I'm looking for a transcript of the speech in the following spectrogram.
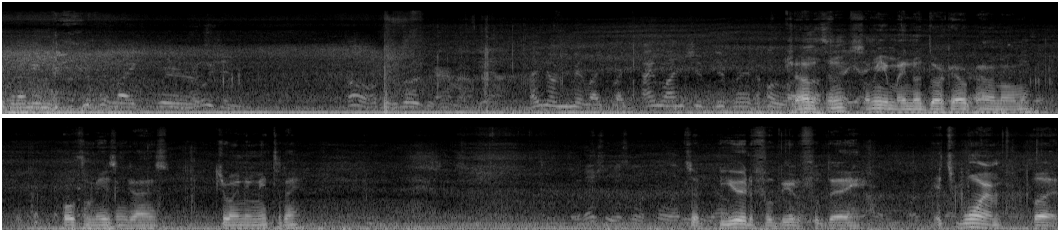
So how? I mean, it's different like where. Oh, okay, erosion. I didn't know you meant like like timeline shift different. Or like, Jonathan, some of you might know Dark Hour Paranormal. Both amazing guys joining me today. It's gonna pull It's a beautiful, beautiful day. It's warm, but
